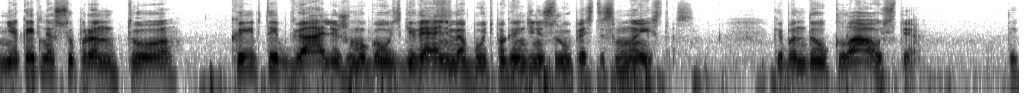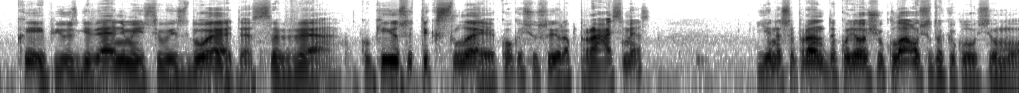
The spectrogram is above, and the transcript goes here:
niekaip nesuprantu, kaip taip gali žmogaus gyvenime būti pagrindinis rūpestis maistas. Kai bandau klausti, tai kaip jūs gyvenime įsivaizduojate save, kokie jūsų tikslai, kokios jūsų yra prasmės, jie nesupranta, kodėl aš jų klausiu tokių klausimų.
